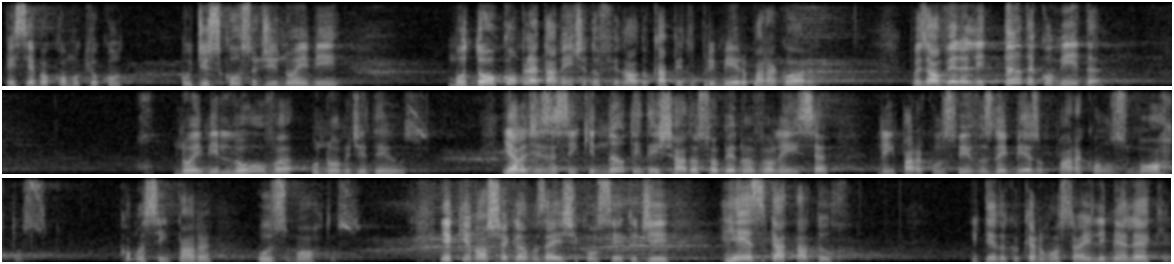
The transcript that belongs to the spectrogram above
Perceba como que o, o discurso de Noemi mudou completamente do final do capítulo 1 para agora. Pois ao ver ali tanta comida, Noemi louva o nome de Deus. E ela diz assim: que não tem deixado a sua benevolência nem para com os vivos, nem mesmo para com os mortos. Como assim para os mortos? E aqui nós chegamos a este conceito de resgatador. Entenda o que eu quero mostrar. Elimeleque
